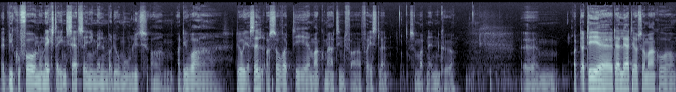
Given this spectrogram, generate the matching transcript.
at vi kunne få nogle ekstra indsatser ind imellem, hvor det var muligt. Og, og det, var, det var jeg selv, og så var det Marco Martin fra, fra Estland, som var den anden kører. Øhm, og og det, øh, der lærte jeg jo så Marco at,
